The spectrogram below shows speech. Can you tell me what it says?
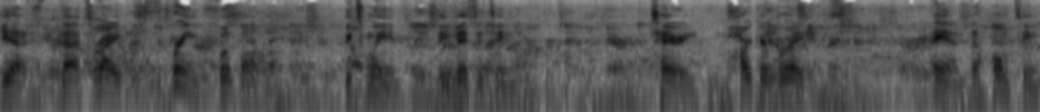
Yes, that's right, spring football between the visiting Terry Parker Braves and the home team,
